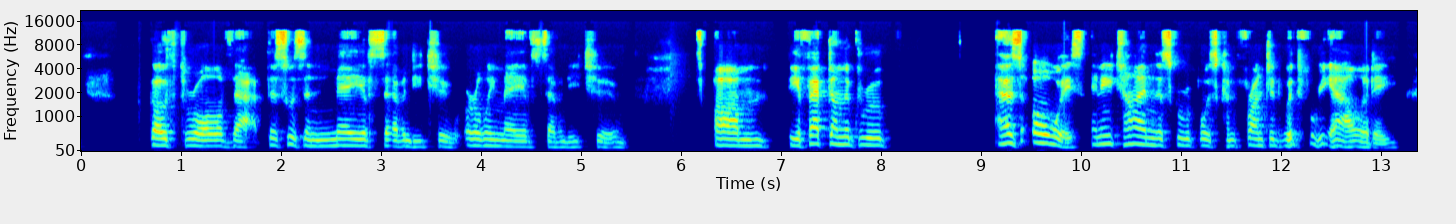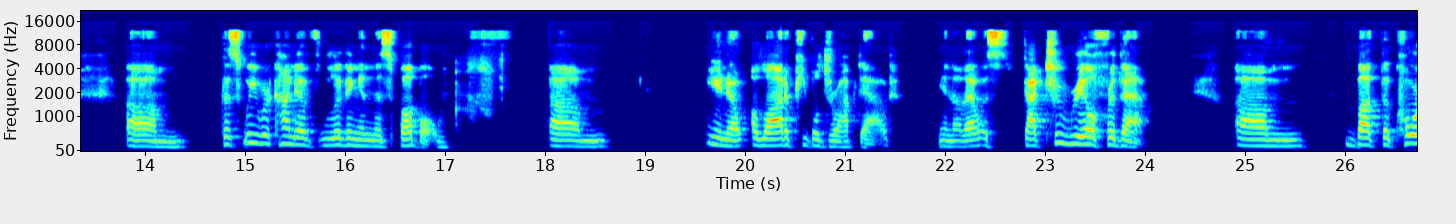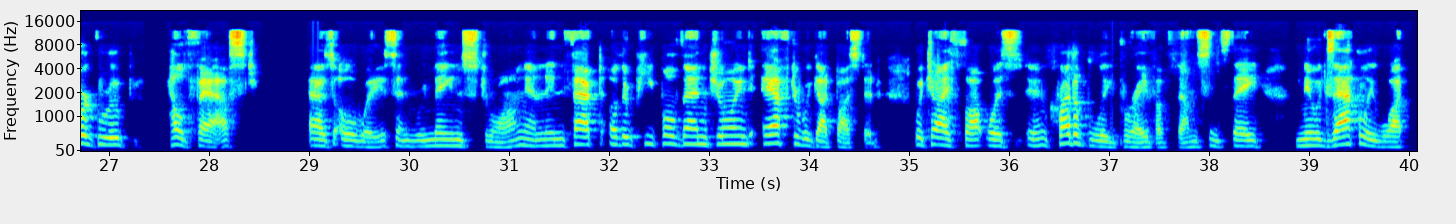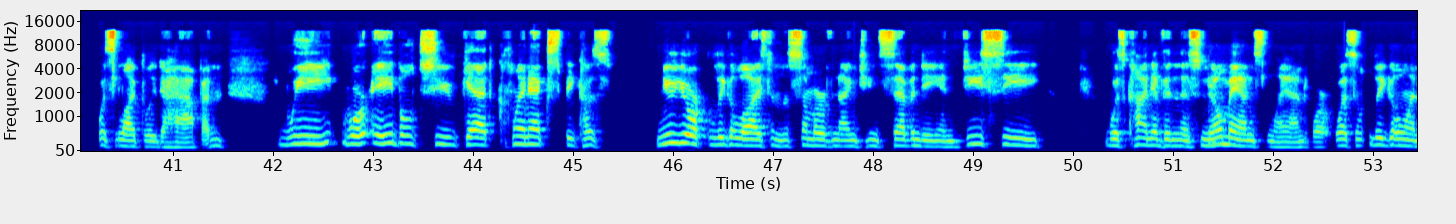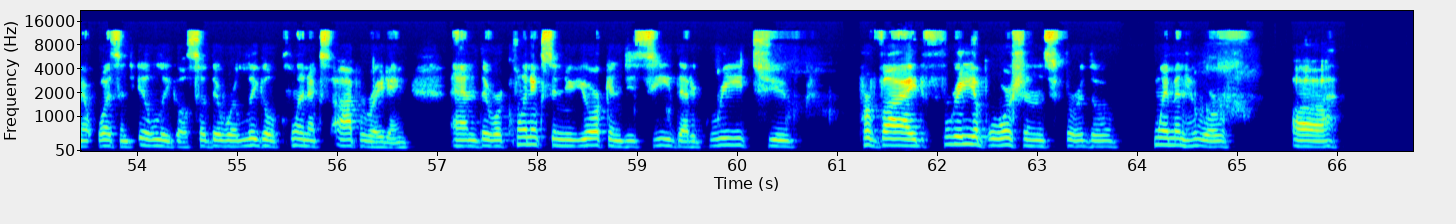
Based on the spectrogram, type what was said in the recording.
go through all of that. This was in May of 72, early May of 72. Um, the effect on the group, as always, anytime this group was confronted with reality, because um, we were kind of living in this bubble, um, you know, a lot of people dropped out. You know, that was got too real for them. Um, but the core group held fast, as always, and remained strong. And in fact, other people then joined after we got busted, which I thought was incredibly brave of them since they knew exactly what was likely to happen. We were able to get clinics because New York legalized in the summer of 1970, and DC was kind of in this no man's land where it wasn't legal and it wasn't illegal. So there were legal clinics operating. And there were clinics in New York and DC that agreed to provide free abortions for the women who were uh,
